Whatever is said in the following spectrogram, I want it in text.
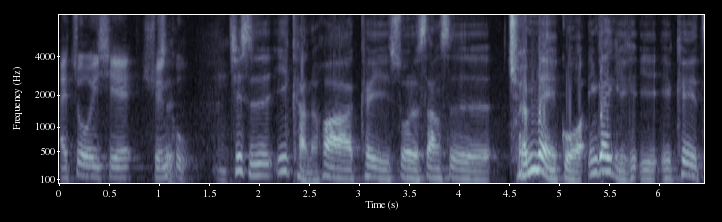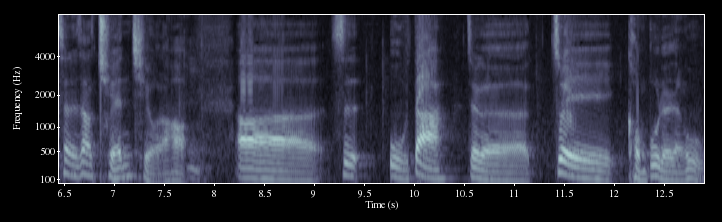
来做一些选股？嗯，其实伊坎的话，可以说得上是全美国，应该也也也可以称得上全球了哈。啊、嗯呃，是五大。这个最恐怖的人物。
